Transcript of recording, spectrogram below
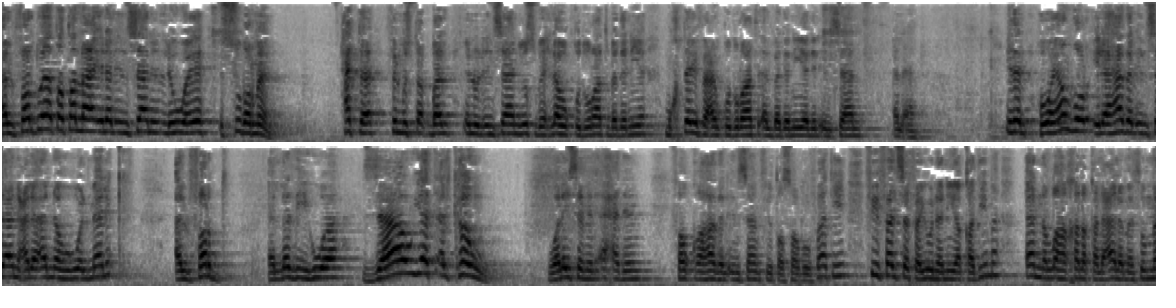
الفرد ويتطلع إلى الإنسان اللي هو إيه؟ السوبرمان. حتى في المستقبل أن الإنسان يصبح له قدرات بدنية مختلفة عن القدرات البدنية للإنسان الآن. إذا هو ينظر إلى هذا الإنسان على أنه هو المالك الفرد الذي هو زاوية الكون وليس من أحد فوق هذا الإنسان في تصرفاته. في فلسفة يونانية قديمة أن الله خلق العالم ثم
